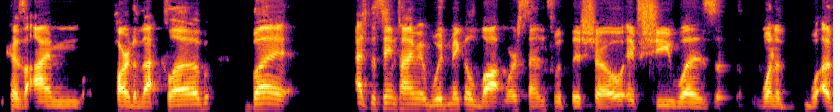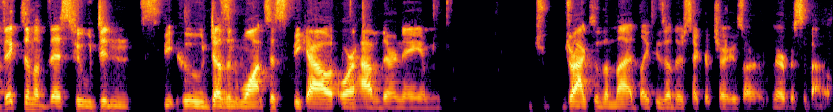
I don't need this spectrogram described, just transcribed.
because I'm part of that club," but at the same time, it would make a lot more sense with this show if she was one of a victim of this who didn't speak, who doesn't want to speak out or have their name dragged through the mud like these other secretaries are nervous about.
